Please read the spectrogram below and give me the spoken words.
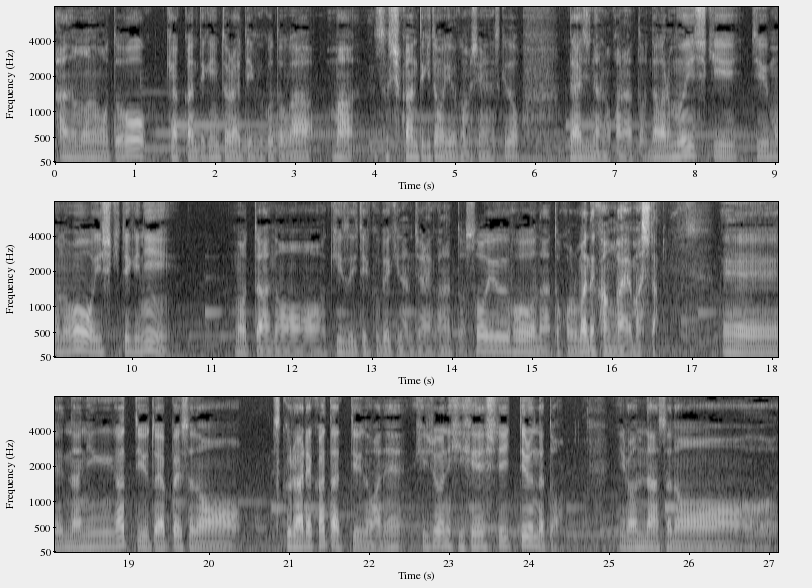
あの物事を客観的に捉えていくことがまあ主観的とも言えるかもしれないですけど大事なのかなと。だから無意識っていうものを意識的にもっとあの気づいていくべきなんじゃないかなと。そういう方なところまで考えました。えー、何がっていうとやっぱりその作られ方っていうのはね非常に疲弊していってるんだと。いろんなその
